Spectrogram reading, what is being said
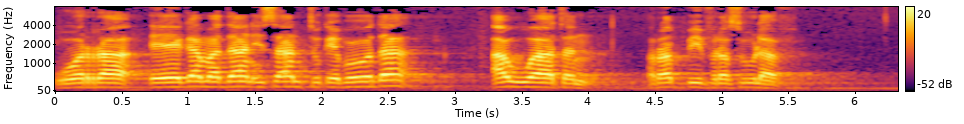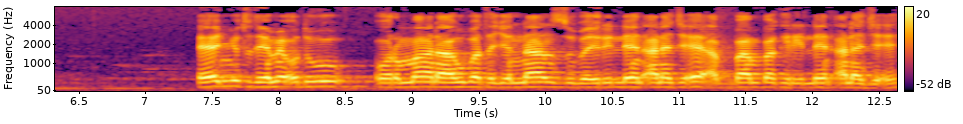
warra eega madaan isaan tuqe booda awwaatan rabbiif rasuulaaf eenyutu deeme oduu ormaa naa hubata jennaan zubeyrilleen ana je'e abbaan bakriilleen ana je'e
